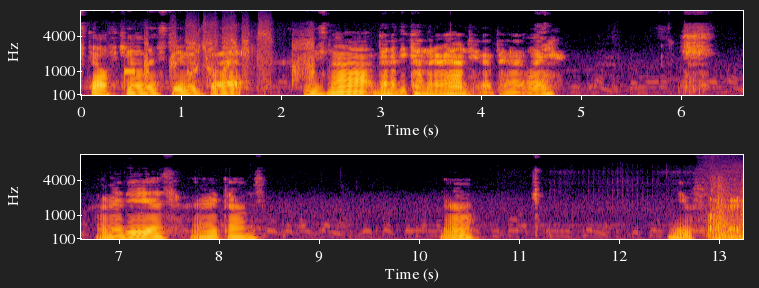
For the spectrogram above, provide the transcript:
stealth kill this dude, but he's not gonna be coming around here apparently. Or maybe he is. There he comes. No? You fucker.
